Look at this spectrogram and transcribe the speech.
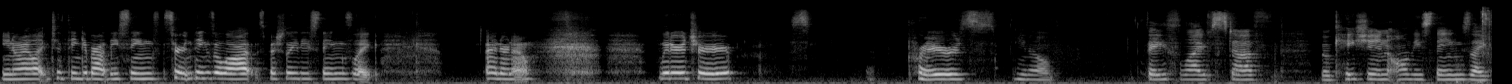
you know, I like to think about these things, certain things a lot, especially these things like, I don't know, literature, prayers, you know, faith life stuff, vocation, all these things. Like,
